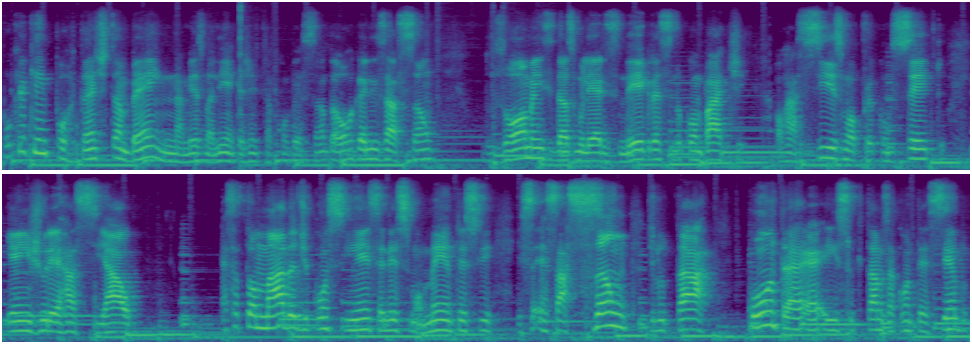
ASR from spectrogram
por que, que é importante também, na mesma linha que a gente está conversando, a organização dos homens e das mulheres negras no combate ao racismo, ao preconceito e à injúria racial? Essa tomada de consciência nesse momento, esse, essa ação de lutar contra é, isso que está nos acontecendo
